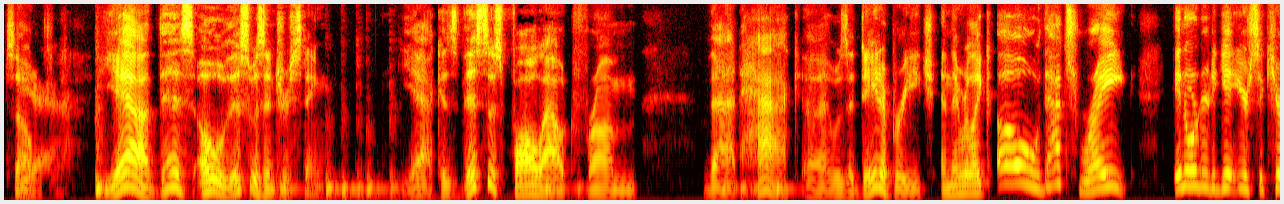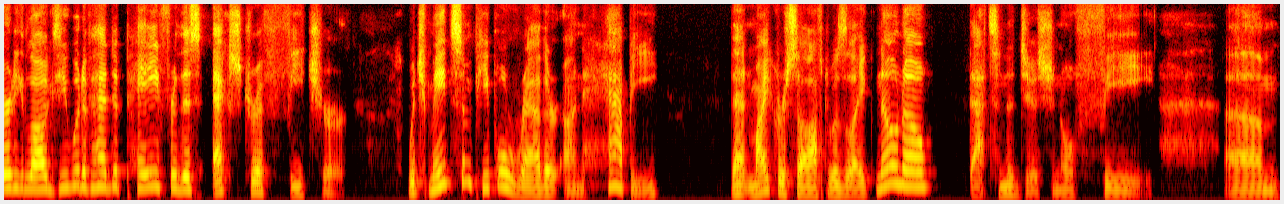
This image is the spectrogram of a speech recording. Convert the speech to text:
So yeah. Yeah, this. Oh, this was interesting. Yeah, because this is fallout from that hack. Uh, it was a data breach, and they were like, "Oh, that's right. In order to get your security logs, you would have had to pay for this extra feature," which made some people rather unhappy. That Microsoft was like, "No, no, that's an additional fee." Um,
